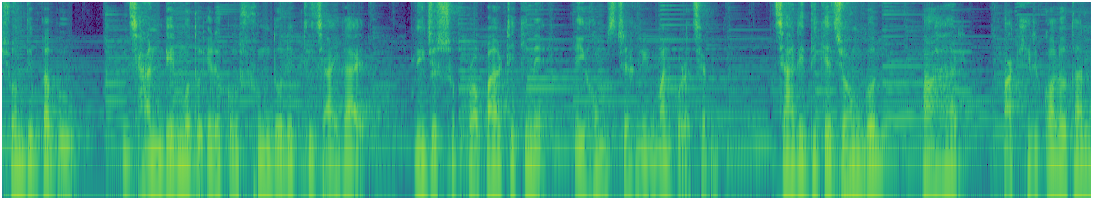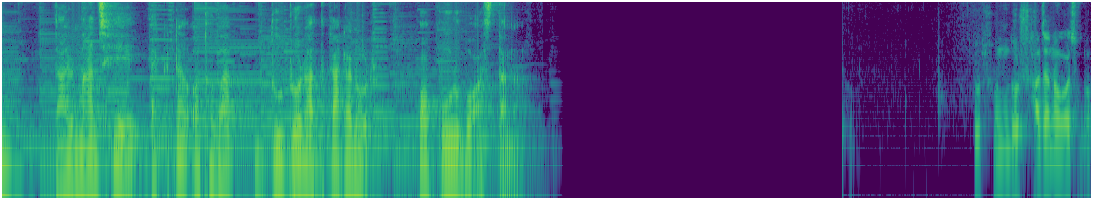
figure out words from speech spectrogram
সন্দীপবাবু ঝান্ডির মতো এরকম সুন্দর একটি জায়গায় নিজস্ব প্রপার্টি কিনে এই হোমস্টের নির্মাণ করেছেন। চারিদিকে জঙ্গল, পাহাড়, পাখির কলতান, তার মাঝে একটা অথবা দুটো রাত কাটানোর অপূর্ব আস্তানা। খুব সুন্দর সাজানো গোছানো।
